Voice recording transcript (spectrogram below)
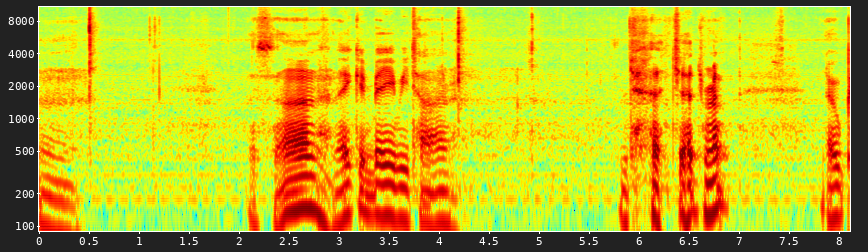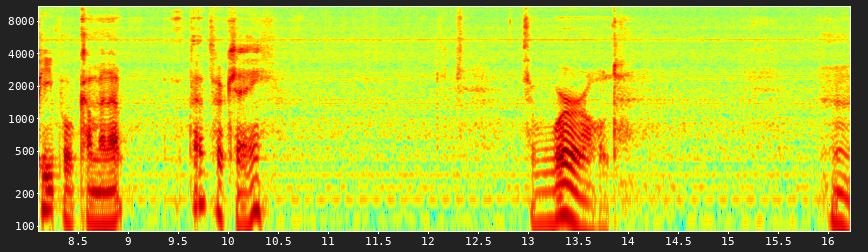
Hmm. The sun. Naked baby time. Judgment. No people coming up. That's okay. The world. Hmm.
